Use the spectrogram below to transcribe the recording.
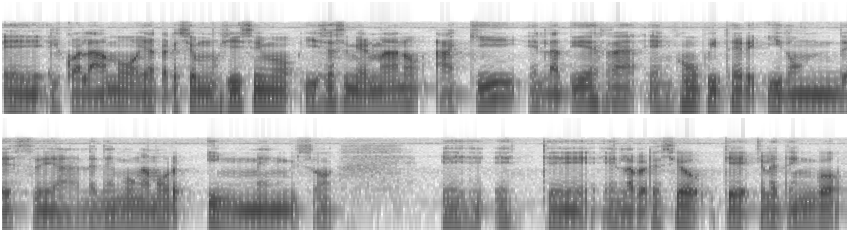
eh, el cual amo y aprecio muchísimo. Y ese es mi hermano aquí en la tierra, en Júpiter y donde sea. Le tengo un amor inmenso. Eh, este, el aprecio que, le tengo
